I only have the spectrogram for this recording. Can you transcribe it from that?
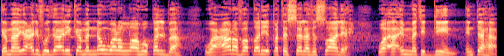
كما يعرف ذلك من نور الله قلبه وعرف طريقة السلف الصالح وأئمة الدين. انتهى.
